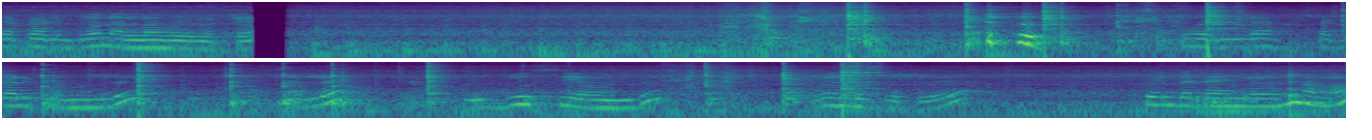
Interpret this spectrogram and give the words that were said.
தக்காளி பழம் நல்லா வேகட்டும் வரல தக்காளி பழம் வந்து நல்ல ஜூஸியாக வந்து வெந்துட்டுருக்கு. இப்போ இந்த டைமில் வந்து நம்ம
